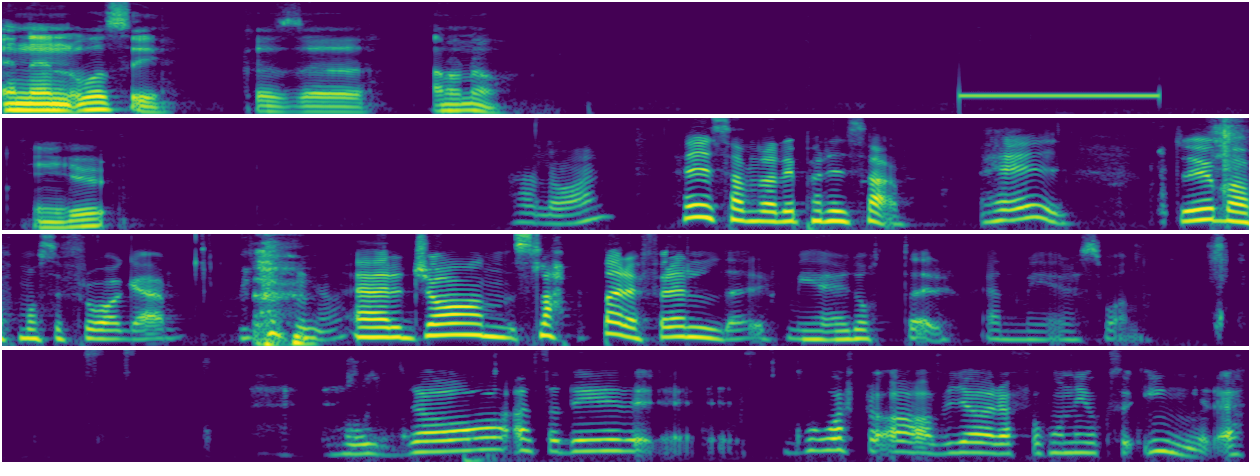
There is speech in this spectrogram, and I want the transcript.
and then we'll see. Cause uh, I don't know. Can you hear it? Hallå? Hej Sandra, det är Parisa. Hej. Du jag bara måste fråga. Är John slappare förälder med er dotter än med er son? Ja, alltså det är svårt att avgöra för hon är också yngre.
